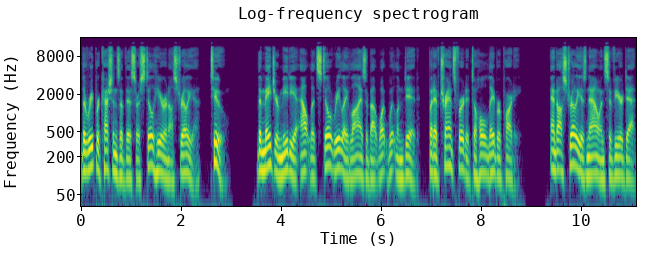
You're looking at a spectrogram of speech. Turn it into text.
The repercussions of this are still here in Australia, too. The major media outlets still relay lies about what Whitlam did, but have transferred it to whole Labour Party. And Australia is now in severe debt,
